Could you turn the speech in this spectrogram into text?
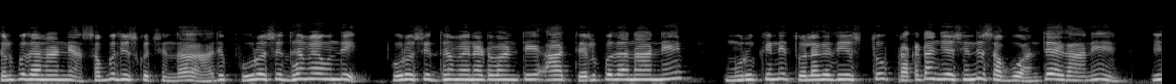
తెలుపుదనాన్ని సబ్బు తీసుకొచ్చిందా? అది పూర్వసిద్ధమే ఉంది. పూర్వసిద్ధమైనటువంటి ఆ తెలుపుదనాన్ని మురికిని తొలగదీస్తూ ప్రకటన చేసింది సబ్బు. అంతేగాని ఈ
